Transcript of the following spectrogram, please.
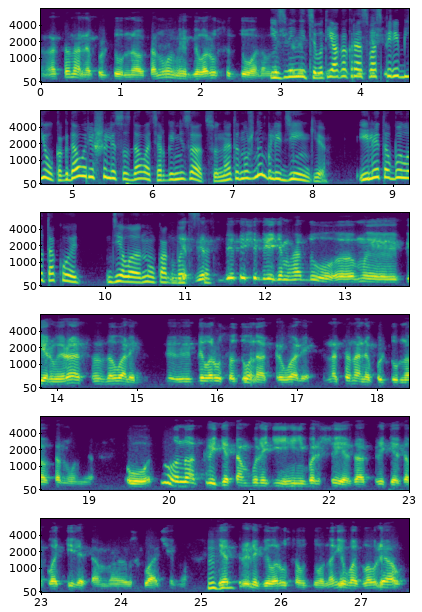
национальную культурную автономию белорусы Дона. Извините, вот я как раз вас перебью. Когда вы решили создавать организацию, на это нужны были деньги? Или это было такое дело, ну, как бы... Нет, в 2003 году э, мы первый раз создавали э, Белоруса Дона, открывали национальную культурную автономию. Вот. Ну, на открытие там были деньги небольшие, за открытие заплатили там э, складчину. Угу. И открыли Белорусов Дона. Ее возглавлял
